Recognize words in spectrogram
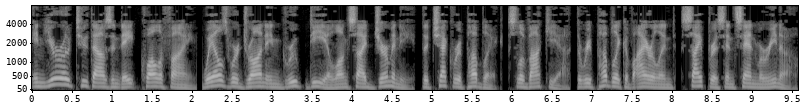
In Euro 2008 qualifying, Wales were drawn in Group D alongside Germany, the Czech Republic, Slovakia, the Republic of Ireland, Cyprus and San Marino.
